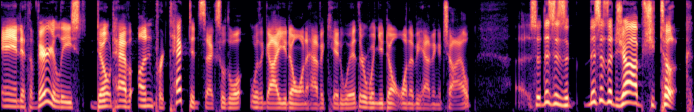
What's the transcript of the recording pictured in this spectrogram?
And at the very least, don't have unprotected sex with, with a guy you don't want to have a kid with or when you don't want to be having a child. Uh, so this is a, this is a job she took,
